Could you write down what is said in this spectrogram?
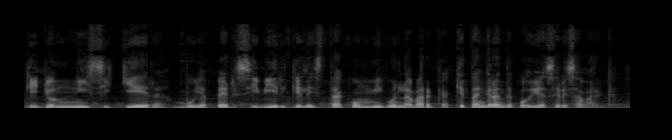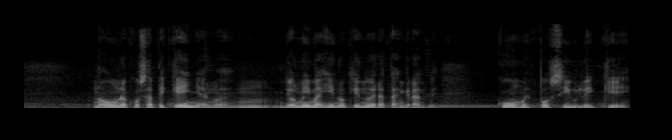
que yo ni siquiera voy a percibir que Él está conmigo en la barca. ¿Qué tan grande podía ser esa barca? No, una cosa pequeña, no es, yo me imagino que no era tan grande. ¿Cómo es posible que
